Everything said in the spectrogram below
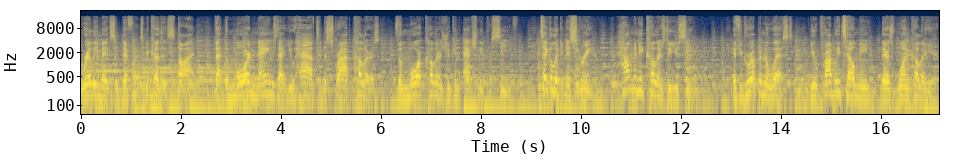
really makes a difference because it's thought that the more names that you have to describe colors, the more colors you can actually perceive. Take a look at this screen. How many colors do you see? If you grew up in the West, you probably tell me there's one color here,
